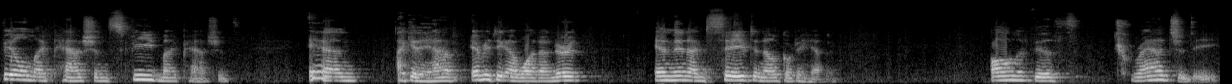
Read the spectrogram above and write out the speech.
fill my passions, feed my passions, and I can have everything I want on earth, and then I'm saved and I'll go to heaven. All of this tragedy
